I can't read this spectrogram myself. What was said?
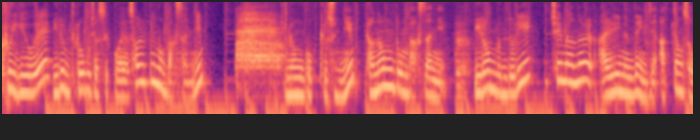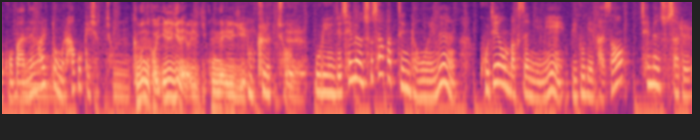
그 이후에 이름 들어보셨을 거예요. 설기문 박사님, 김영국 교수님, 변홍돈 박사님 네. 이런 분들이 체면을 알리는데 이제 앞장서고 많은 활동을 하고 계셨죠. 음, 그분 거의 일기네요 일기 국내 일기. 음, 그렇죠. 네. 우리 이제 체면 수사 같은 경우에는 고재원 박사님이 미국에 가서 체면 수사를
